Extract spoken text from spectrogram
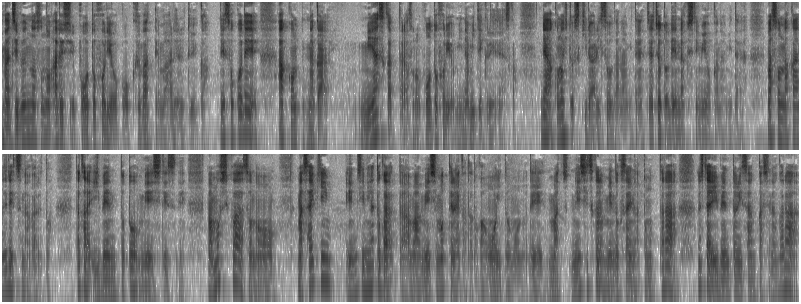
まあ自分のそのある種ポートフォリオをこう配って回れるというか、で、そこで、あ、こん、なんか見やすかったらそのポートフォリオみんな見てくれるじゃないですか。じゃあこの人スキルありそうだなみたいな。じゃあちょっと連絡してみようかなみたいな。まあそんな感じで繋がると。だからイベントと名刺ですね。まあもしくはその、まあ最近エンジニアとかだったらまあ名刺持ってない方とか多いと思うので、まあ名刺作るのめんどくさいなと思ったら、そしたらイベントに参加しながら、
